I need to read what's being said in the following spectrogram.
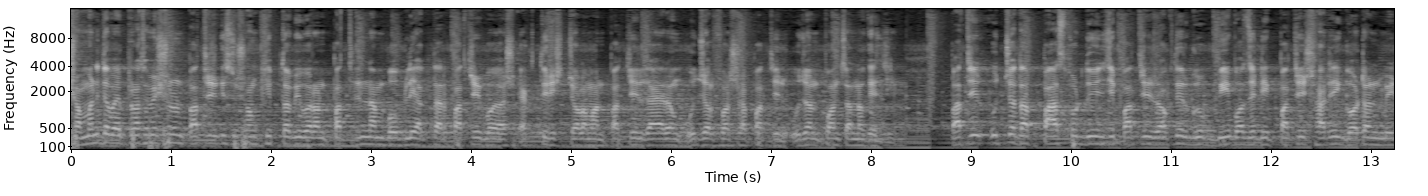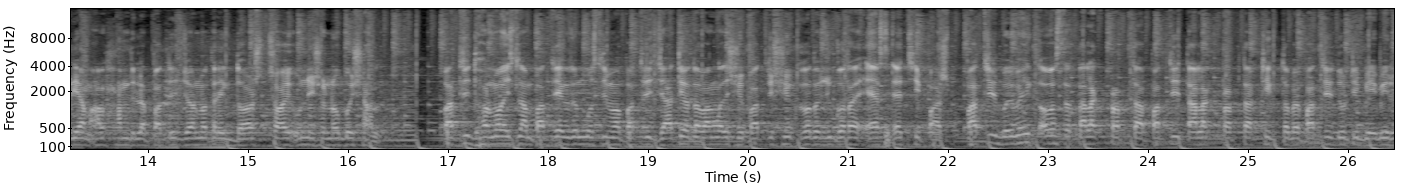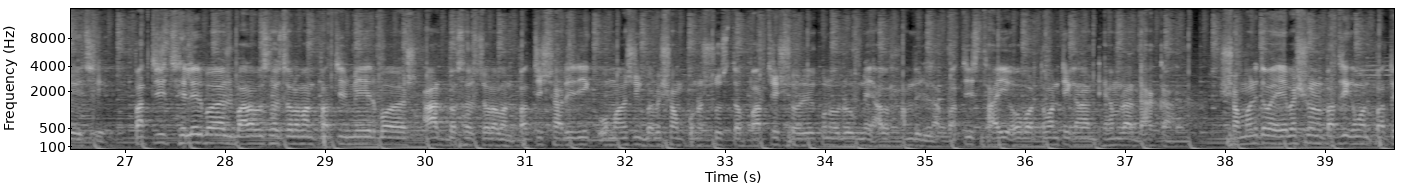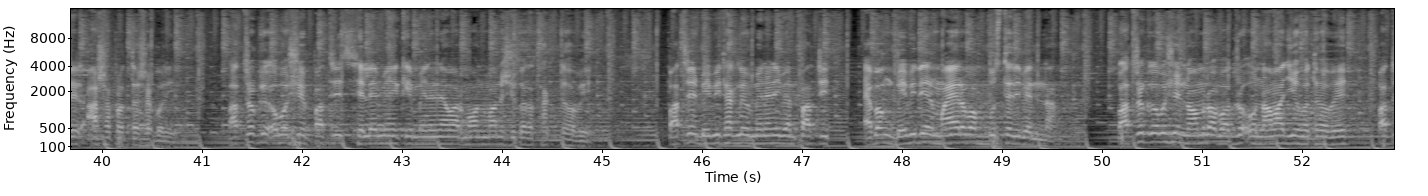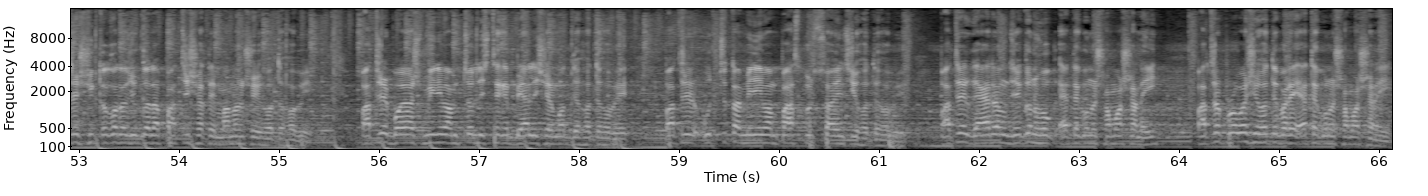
সম্মানিত ভাই, প্রথমে শুনুন পাত্রীর কিছু সংক্ষিপ্ত বিবরণ। পাত্রীর নাম ববলি আক্তার, পাত্রীর বয়স একত্রিশ, চলমান, পাত্রীর গায়ের রং উজ্জ্বল ফর্সা, পাত্রীর ওজন পঞ্চান্ন কেজি। পাত্রীর উচ্চতা পাঁচ ফুট দুই ইঞ্চি, পাত্রীর রক্তের গ্রুপ বি পজিটিভ, পাত্রীর শারীরিক গঠন মিডিয়াম, আলহামদুলিল্লাহ। পাত্রীর জন্ম তারিখ দশ ছয় উনিশশো নব্বই সাল। পাত্রী ধর্ম ইসলাম, পাত্রী একজন মুসলিম ও পাত্রীর জাতীয়তা বাংলাদেশী, পাত্রী শিক্ষাগত যোগ্যতা এস এইচসি পাস। পাত্রীর বৈবাহিক অবস্থা তালাক প্রাপ্তা পাত্রী তালাক প্রাপ্তা ঠিক, তবে পাত্রীর দুটি বেবি রয়েছে। পাত্রীর ছেলের বয়স বারো বছর চলমান, পাত্রীর মেয়ের বয়স আট বছর চলমান। পাত্রীর শারীরিক ও মানসিকভাবে সম্পূর্ণ সুস্থ, পাত্রীর শরীরে কোনো রোগ নেই, আলহামদুলিল্লাহ। পাত্রীর স্থায়ী ও বর্তমান ঠিকানা ঢেমরা, ঢাকা। সম্মানিত ভাই, এবার শুনুন পাত্রী কেমন? পাত্রীর আশা প্রত্যাশা করি। পাত্রকে অবশ্যই পাত্রীর ছেলে মেয়েকে মেনে নেওয়ার মন মানসিকতা থাকতে হবে। পাত্রের বেবি থাকলেও মেনে নেবেন পাত্রী এবং বেবিদের মায়ের অভাব বুঝতে দিবেন না। পাত্রকে অবশ্যই নম্র, ভদ্র ও নামাজি হতে হবে। পাত্রের শিক্ষাগত যোগ্যতা পাত্রীর সাথে মানানসই হতে হবে। পাত্রের বয়স মিনিমাম চল্লিশ থেকে বিয়াল্লিশের মধ্যে হতে হবে। পাত্রের উচ্চতা মিনিমাম পাঁচ ফুট ছয় ইঞ্চি হতে হবে। পাত্রের গায়ের রং যে কোনো হোক, এতে কোনো সমস্যা নেই। পাত্র প্রবাসী হতে পারে, এতে কোনো সমস্যা নেই।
